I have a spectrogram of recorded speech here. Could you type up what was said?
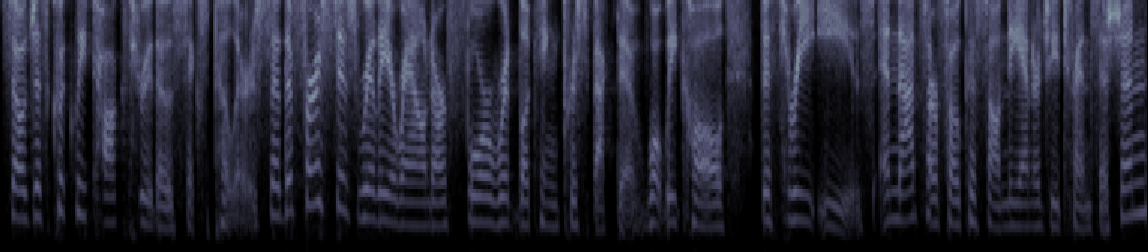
So I'll just quickly talk through those six pillars. So the first is really around our forward looking perspective, what we call the three E's. And that's our focus on the energy transition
